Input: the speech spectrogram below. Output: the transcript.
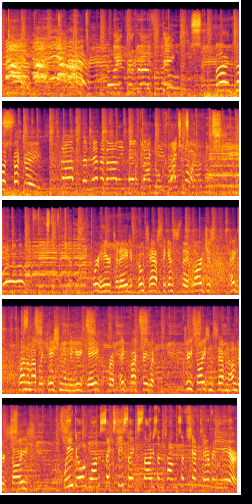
no, not ever! Going for growth, Farms, not! Stop the Lemon Pig Factory right now! We're here today to protest against the largest pig planning application in the UK for a pig factory with 2,700 sows we don't want 66,000 tonnes of shit every year.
